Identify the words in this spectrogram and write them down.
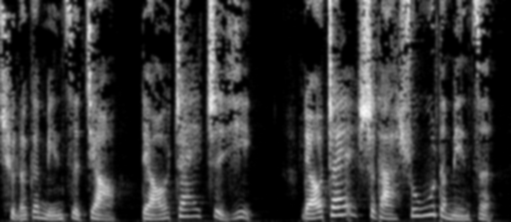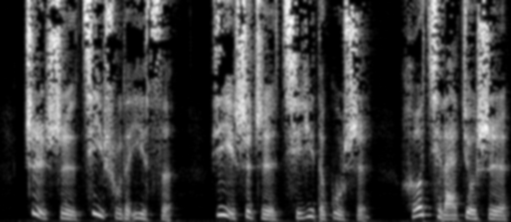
取了个名字叫《聊斋志异》，聊斋是他书屋的名字。志是技术的意思，意是指奇异的故事，合起来就是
